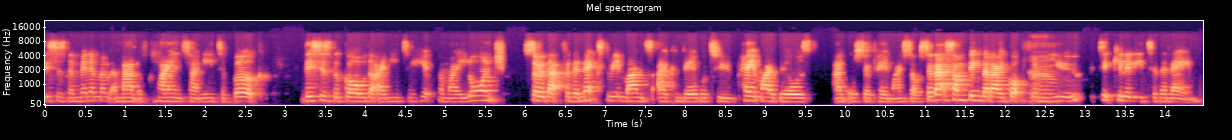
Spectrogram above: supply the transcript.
This is the minimum amount of clients I need to book. This is the goal that I need to hit for my launch so that for the next three months, I can be able to pay my bills and also pay myself. So that's something that I got from you, particularly to the name.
